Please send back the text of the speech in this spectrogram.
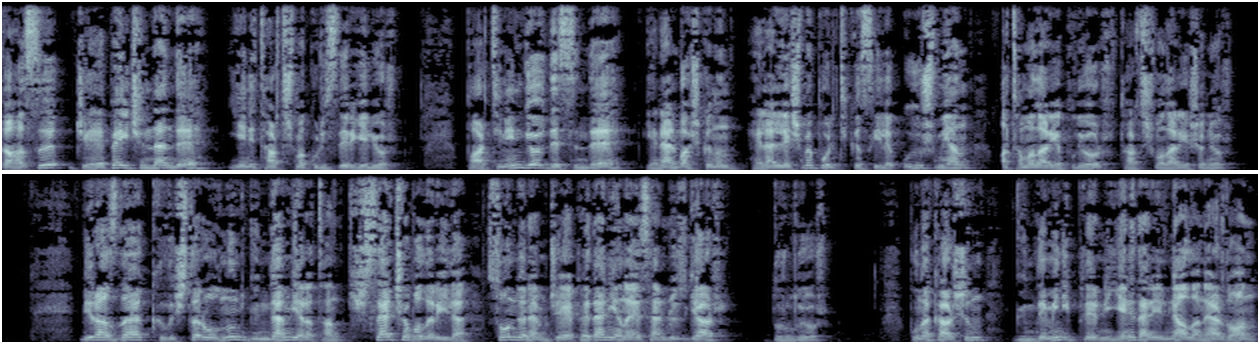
Dahası CHP içinden de yeni tartışma kulisleri geliyor. Partinin gövdesinde genel başkanın helalleşme politikasıyla uyuşmayan atamalar yapılıyor, tartışmalar yaşanıyor. Biraz da Kılıçdaroğlu'nun gündem yaratan kişisel çabalarıyla son dönem CHP'den yana esen rüzgar duruluyor. Buna karşın gündemin iplerini yeniden eline alan Erdoğan,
